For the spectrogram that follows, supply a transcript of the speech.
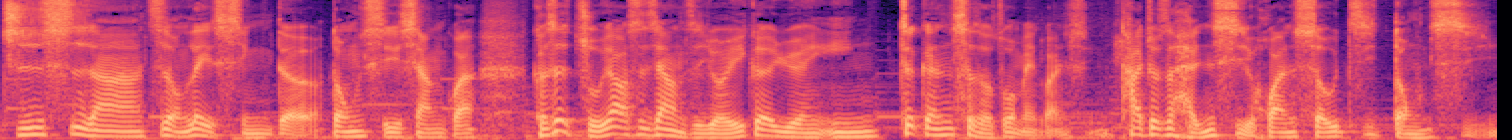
知识啊这种类型的东西相关。可是主要是这样子，有一个原因，这跟射手座没关系，他就是很喜欢收集东西。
